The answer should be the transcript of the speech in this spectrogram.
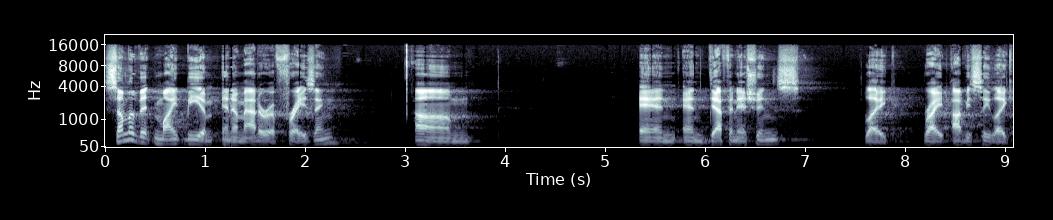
some of it might be a, in a matter of phrasing um, and, and definitions, like, right, obviously, like,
